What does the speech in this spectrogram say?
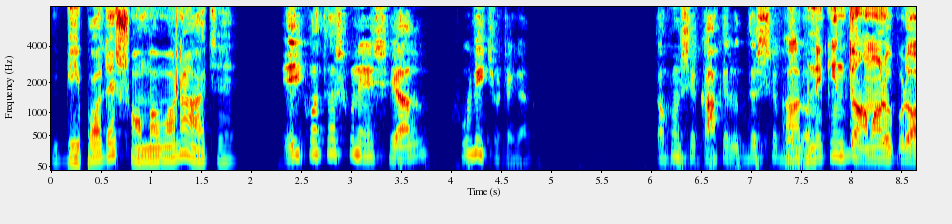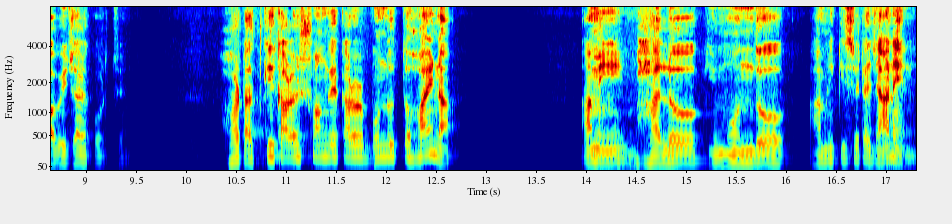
বিপদের সম্ভাবনা আছে। এই কথা শুনে শেয়াল খুবই চটে গেল। তখন সে কাকের উদ্দেশ্যে বলল আপনি কিন্তু আমার উপরে অবিচার করছেন। হঠাৎ কি কারোর সঙ্গে কারোর বন্ধুত্ব হয় না? আমি ভালো কি মন্দ আপনি কি সেটা জানেন?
